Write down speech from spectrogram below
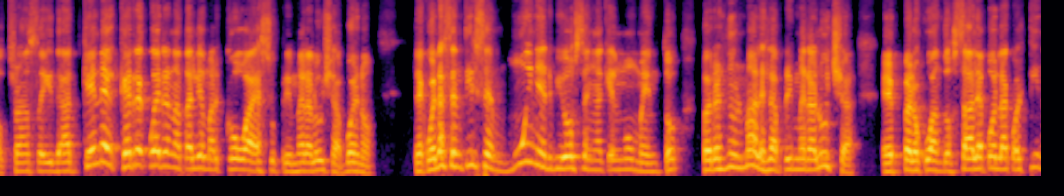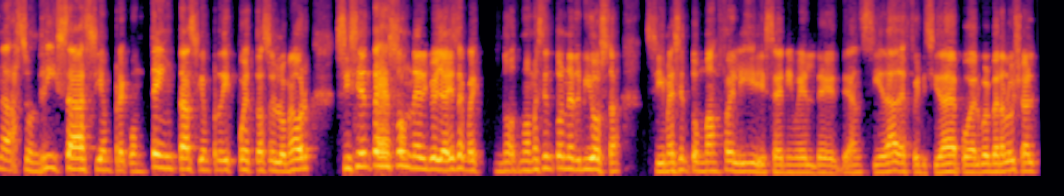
I'll translate that. ¿Qué, ¿Qué recuerda Natalia Markova de su primera lucha? Bueno, Recuerda sentirse muy nerviosa en aquel momento, pero es normal, es la primera lucha. Eh, pero cuando sale por la cortina, la sonrisa, siempre contenta, siempre dispuesta a hacer lo mejor. Si sientes esos nervios, ya dice, pues no, no me siento nerviosa, sí me siento más feliz, ese nivel de, de ansiedad, de felicidad de poder volver a luchar.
